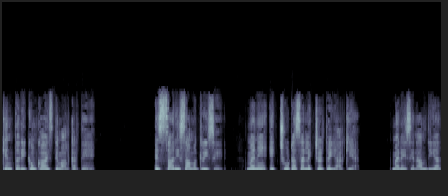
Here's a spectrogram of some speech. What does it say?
किन तरीकों का इस्तेमाल करते हैं। इस सारी सामग्री से मैंने एक छोटा सा लेक्चर तैयार किया। मैंने इसे नाम दिया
